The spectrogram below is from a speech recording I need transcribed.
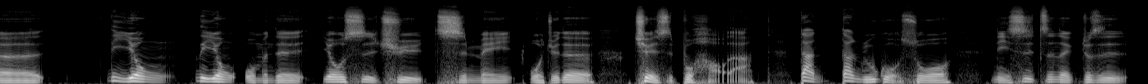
呃，利用利用我们的优势去吃妹，我觉得确实不好啦。但但如果说你是真的就是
